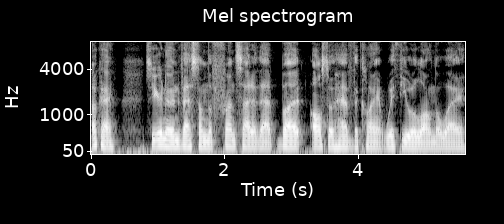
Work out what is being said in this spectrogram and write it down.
Okay. So you're going to invest on the front side of that, but also have the client with you along the way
